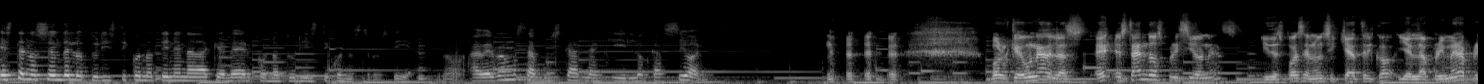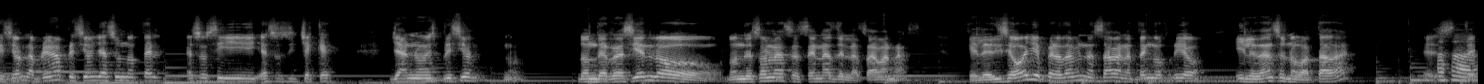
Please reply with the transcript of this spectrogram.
Esta noción de lo turístico no tiene nada que ver con lo turístico en nuestros días, ¿no? A ver, vamos a buscarle aquí locaciones. Porque una de las... Eh, está en dos prisiones y después en un psiquiátrico y en la primera prisión, la primera prisión ya es un hotel, eso sí, eso sí chequé, ya no es prisión, ¿no? Donde recién lo... donde son las escenas de las sábanas, que le dice, oye, pero dame una sábana, tengo frío, y le dan su novatada, este,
